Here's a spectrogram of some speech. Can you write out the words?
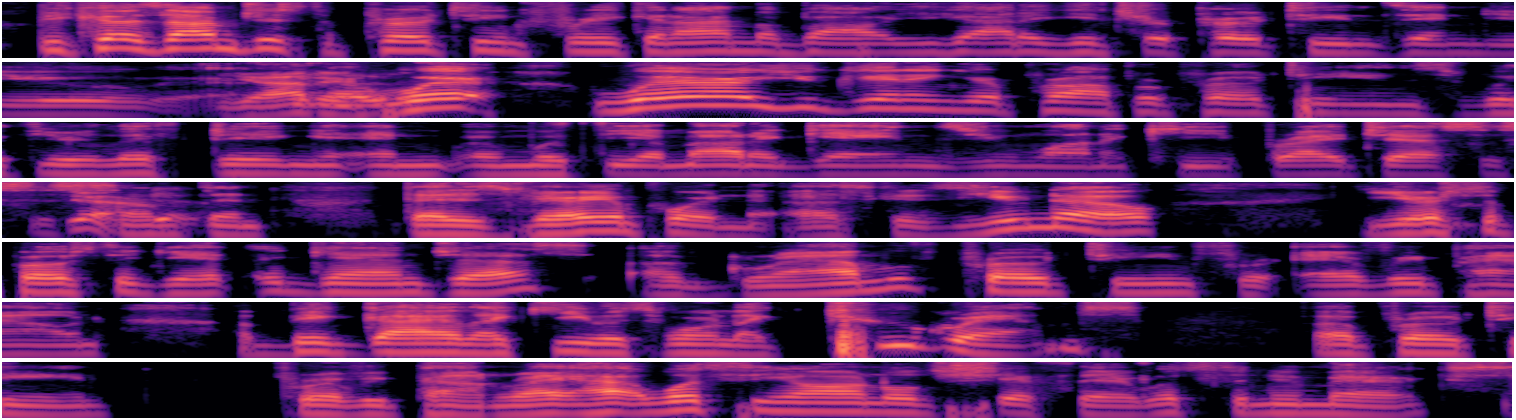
because I'm just a protein freak and I'm about you got to get your proteins in you. You gotta. know, where where are you getting your proper proteins with your lifting and, and with the amount of gains you want to keep, right, Jess? This is Yeah. something that is very important to us because you know you're supposed to get again, Jess, a gram of protein for every pound. A big guy like you, it's more like two grams of protein for every pound, right? How, what's the Arnold shift there? What's the numerics?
